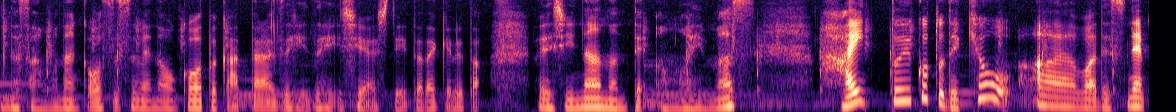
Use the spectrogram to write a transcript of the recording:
皆さんもなんかおすすめのお香とかあったらぜひぜひシェアしていただけると嬉しいななんて思います。はい。ということで今日はですね、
